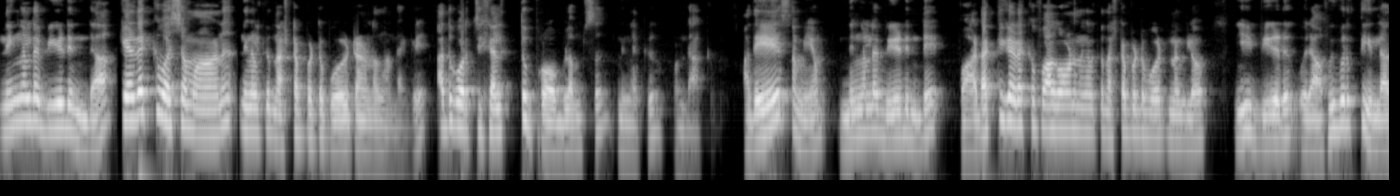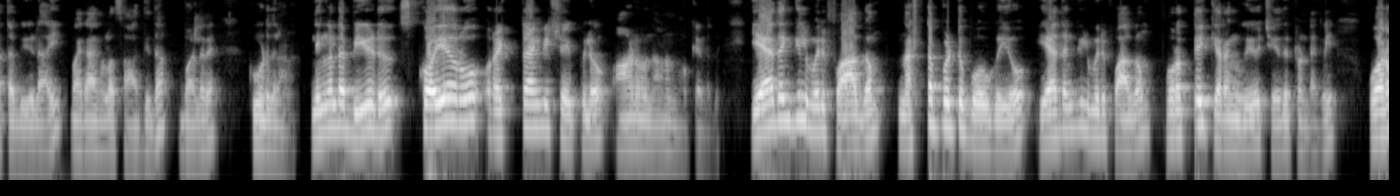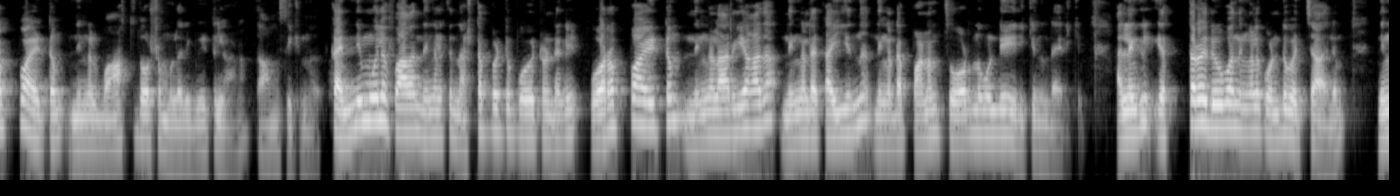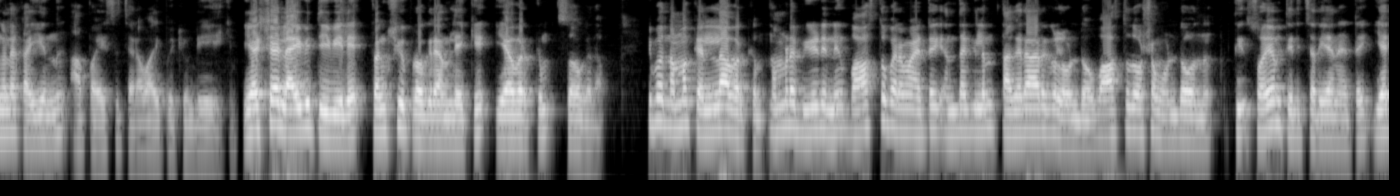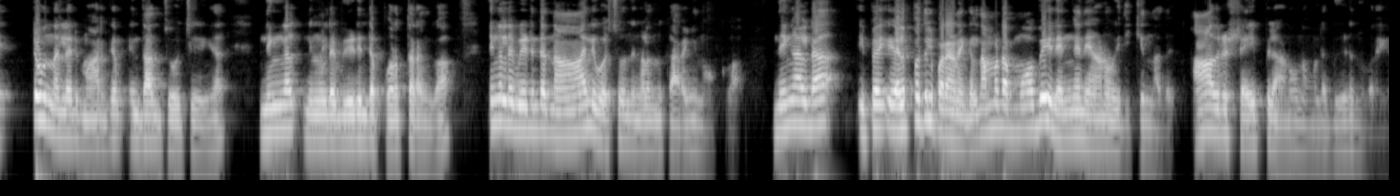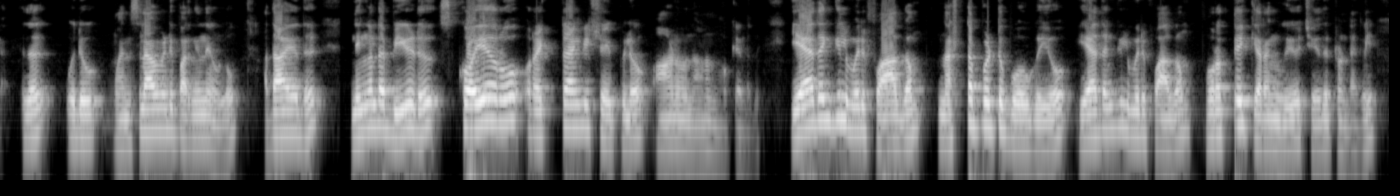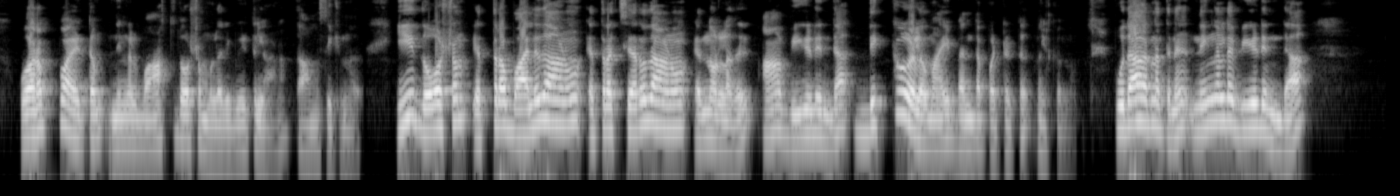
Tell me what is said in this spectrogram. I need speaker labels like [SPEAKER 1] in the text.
[SPEAKER 1] നിങ്ങളുടെ വീടിന്റെ കിഴക്ക് വശമാണ് നിങ്ങൾക്ക് നഷ്ടപ്പെട്ടു പോയിട്ടുണ്ടെന്നുണ്ടെങ്കിൽ അത് കുറച്ച് ഹെൽത്ത് പ്രോബ്ലംസ് നിങ്ങൾക്ക് ഉണ്ടാക്കും. അതേസമയം നിങ്ങളുടെ വീടിന്റെ വടക്ക് കിഴക്ക് ഭാഗമാണ് നിങ്ങൾക്ക് നഷ്ടപ്പെട്ടു പോയിട്ടുണ്ടെങ്കിലോ ഈ വീട് ഒരു അഭിവൃദ്ധി ഇല്ലാത്ത വീടായി വരാനുള്ള സാധ്യത വളരെ കൂടുതലാണ്. നിങ്ങളുടെ വീട് സ്ക്വയറോ റെക്ടാങ്കിൾ ഷേപ്പിലോ ആണോ എന്നാണ് നോക്കേണ്ടത്. ഏതെങ്കിലും ഒരു ഭാഗം നഷ്ടപ്പെട്ടു പോവുകയോ ഏതെങ്കിലും ഒരു ഭാഗം പുറത്തേക്ക് ഇറങ്ങുകയോ ചെയ്തിട്ടുണ്ടെങ്കിൽ ഉറപ്പായിട്ടും നിങ്ങൾ വാസ്തുദോഷമുള്ള ഒരു വീട്ടിലാണ് താമസിക്കുന്നത്. കന്നിമൂല ഭാഗം നിങ്ങൾക്ക് നഷ്ടപ്പെട്ടു പോയിട്ടുണ്ടെങ്കിൽ ഉറപ്പായിട്ടും നിങ്ങൾ അറിയാതെ നിങ്ങളുടെ കയ്യിൽ നിന്ന് നിങ്ങളുടെ പണം ചോർന്നുകൊണ്ടേയിരിക്കുന്നുണ്ടായിരിക്കും. അല്ലെങ്കിൽ എത്ര രൂപ നിങ്ങൾ കൊണ്ടുവച്ചാലും നിങ്ങളുടെ കയ്യിൽ നിന്ന് ആ പൈസ ചെലവായി പോയിക്കൊണ്ടേയിരിക്കും ഏഷ്യ ലൈവ് ടി വിയിലെ ഫെങ്ഷു പ്രോഗ്രാമിലേക്ക് ഏവർക്കും സ്വാഗതം. ഇപ്പോൾ നമുക്ക് എല്ലാവർക്കും നമ്മുടെ വീടിന് വാസ്തുപരമായിട്ട് എന്തെങ്കിലും തകരാറുകളുണ്ടോ? വാസ്തുദോഷമുണ്ടോ എന്ന് സ്വയം തിരിച്ചറിയാനായിട്ട് ഏറ്റവും നല്ലൊരു മാർഗം എന്താണെന്ന് ചോദിച്ചു കഴിഞ്ഞാൽ നിങ്ങൾ നിങ്ങളുടെ വീടിന്റെ പുറത്തിറങ്ങുക. നിങ്ങളുടെ വീടിന്റെ നാല് വശവും നിങ്ങളൊന്ന് കറങ്ങി നോക്കുക. നിങ്ങളുടെ ഇപ്പൊ എളുപ്പത്തിൽ പറയുകയാണെങ്കിൽ നമ്മുടെ മൊബൈൽ എങ്ങനെയാണോ ഇരിക്കുന്നത്? ആ ഒരു ഷേപ്പിലാണോ നമ്മുടെ വീടെന്ന് പറയുക. ഇത് ഒരു മനസ്സിലാവാൻ വേണ്ടി പറഞ്ഞതേ ഉള്ളൂ. അതായത് നിങ്ങളുടെ വീട് സ്ക്വയറോ റെക്ടാങ്കിൾ ഷേപ്പിലോ ആണോ എന്നാണ് നോക്കേണ്ടത്. ഏതെങ്കിലും ഒരു ഭാഗം നഷ്ടപ്പെട്ടു പോവുകയോ ഏതെങ്കിലും ഒരു ഭാഗം പുറത്തേക്ക് ഇറങ്ങുകയോ ചെയ്തിട്ടുണ്ടെങ്കിൽ ഉറപ്പായിട്ടും നിങ്ങൾ വാസ്തുദോഷമുള്ളൊരു വീട്ടിലാണ് താമസിക്കുന്നത്. ഈ ദോഷം എത്ര വലുതാണോ എത്ര ചെറുതാണോ എന്നുള്ളത് ആ വീടിന്റെ ദിക്കുകളുമായി ബന്ധപ്പെട്ടിട്ട് നിൽക്കുന്നു. ഉദാഹരണത്തിന് നിങ്ങളുടെ വീടിന്റെ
